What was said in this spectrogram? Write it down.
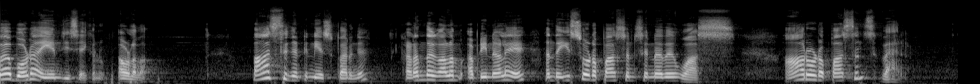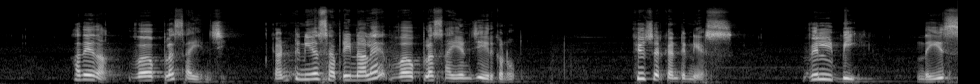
வேர்போட ஐஎன்ஜி சேர்க்கணும். அவ்வளோதான் பாஸ்ட் கண்டினியூஸ் பாருங்கள் கடந்த காலம் அப்படின்னாலே அந்த இஸ்ஸோட பாஸ்டன்ஸ் என்னது? வாஸ் ஆரோட பாஸ்டன்ஸ் வேர் அதே தான் வேர்ப் ப்ளஸ் ஐஎன்ஜி கண்டினியூஸ் அப்படின்னாலே வேர்ப் ப்ளஸ் ஐஎன்ஜி இருக்கணும். ஃப்யூச்சர் கண்டினியூஸ் வில் பி இந்த இஸ்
